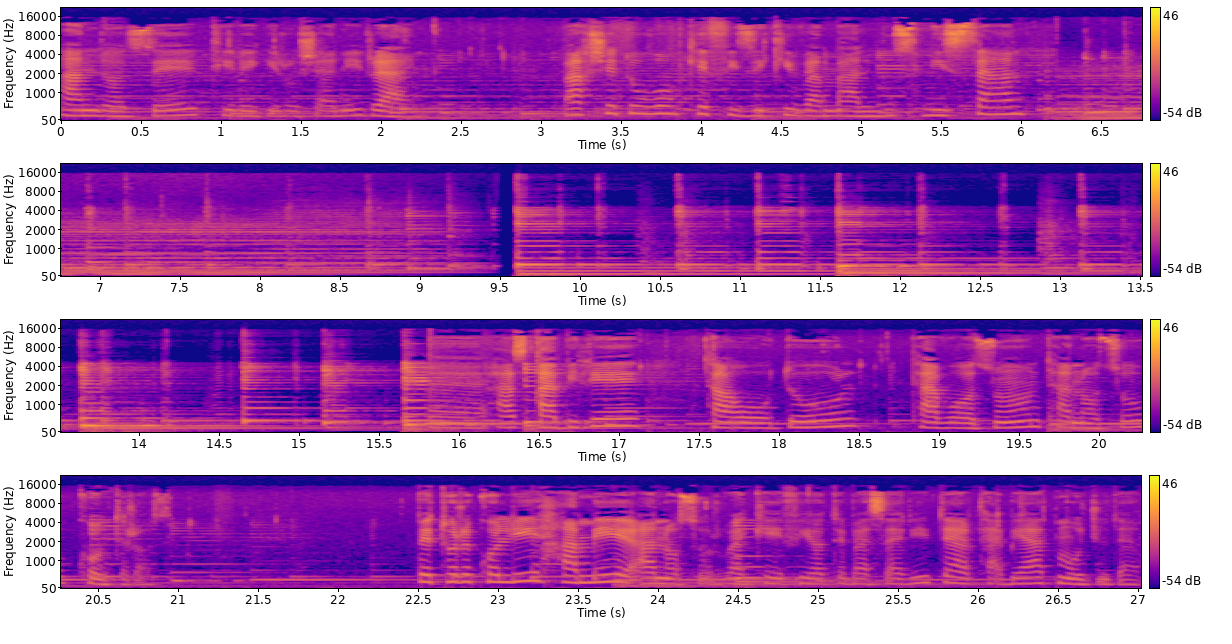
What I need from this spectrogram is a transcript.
اندازه، تیرگی روشنی، رنگ. بخش دوم که فیزیکی و ملموس نیستند از قبیل تعادل، توازن، تناسب، کنتراست. به طور کلی همه عناصر و کیفیات بسری در طبیعت موجودن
